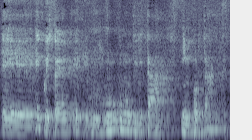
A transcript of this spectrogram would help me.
e, e questa è, è un'utilità importante.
